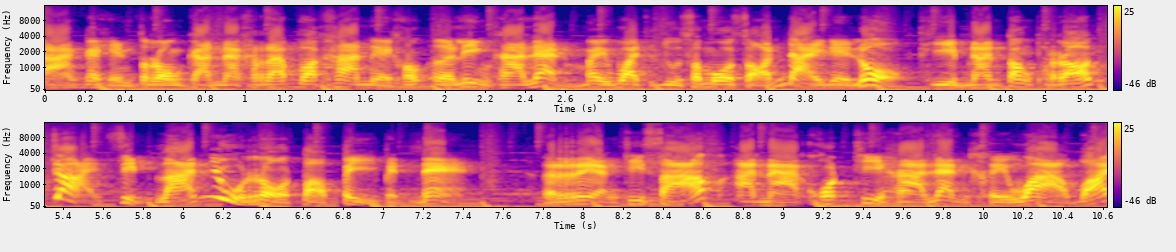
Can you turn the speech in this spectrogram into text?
ต่างก็เห็นตรงกันนะครับว่าค่าเหนื่อยของเออร์ลิงฮาแลนด์ไม่ว่าจะอยู่สโมสรใดในโลก ทีมนั้นต้องพร้อมจ่าย 10 ล้านยูโรต่อปีเป็นแน่ เรื่องที่ 3 อนาคตที่ฮาแลนด์เคยว่าไว้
